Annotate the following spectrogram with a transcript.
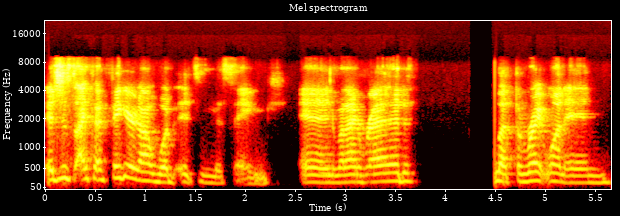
it's just I, I figured out what it's missing, and when I mm-hmm. read "Let the Right One In,"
